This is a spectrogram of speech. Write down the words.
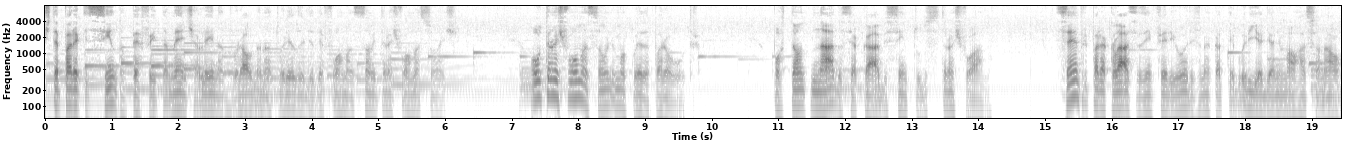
Isto é para que sintam perfeitamente a lei natural da natureza de deformação e transformações, ou transformação de uma coisa para outra. Portanto, nada se acabe sem tudo se transforma sempre para classes inferiores na categoria de animal racional.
